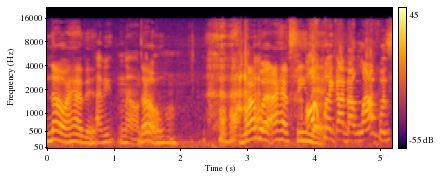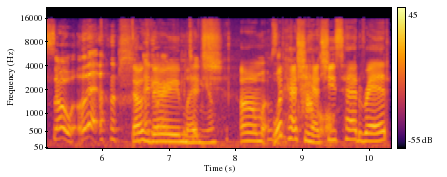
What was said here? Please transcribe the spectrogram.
No, I haven't. have you? No. No. Why would I have seen Oh that? Oh my god, that laugh was so. That was Anyway, very continue. much. Um, what a has she had? She's had red.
